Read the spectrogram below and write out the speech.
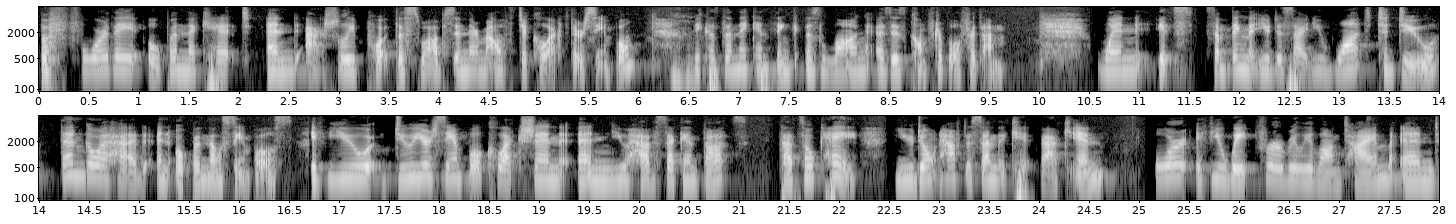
before they open the kit and actually put the swabs in their mouth to collect their sample, mm-hmm. because then they can think as long as is comfortable for them. When it's something that you decide you want to do, then go ahead and open those samples. If you do your sample collection and you have second thoughts, that's okay. You don't have to send the kit back in. Or if you wait for a really long time and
